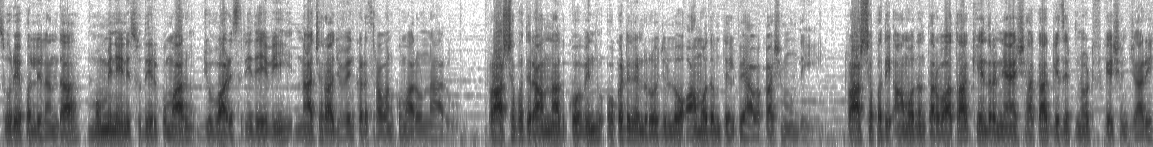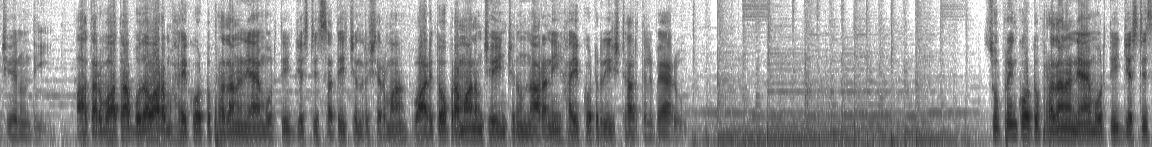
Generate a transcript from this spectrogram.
సూర్యపల్లి నంద ముమ్మినేని సుధీర్ కుమార్ జువ్వాడి శ్రీదేవి నాచరాజు వెంకట శ్రవణ్ కుమార్ ఉన్నారు. రాష్ట్రపతి రామ్నాథ్ కోవింద్ ఒకటి రెండు రోజుల్లో ఆమోదం తెలిపే అవకాశం ఉంది. రాష్ట్రపతి ఆమోదం తర్వాత కేంద్ర న్యాయశాఖ గెజిట్ నోటిఫికేషన్ జారీ చేయనుంది. ఆ తర్వాత బుధవారం హైకోర్టు ప్రధాన న్యాయమూర్తి జస్టిస్ సతీష్ చంద్ర శర్మ వారితో ప్రమాణం చేయించనున్నారని హైకోర్టు రిజిస్ట్రార్ తెలిపారు. సుప్రీంకోర్టు ప్రధాన న్యాయమూర్తి జస్టిస్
